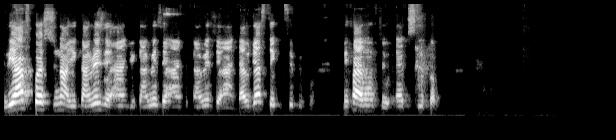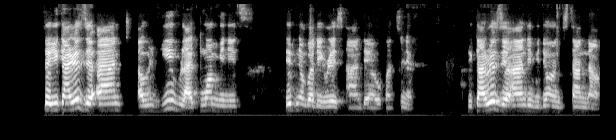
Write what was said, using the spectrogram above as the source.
If you have question now, you can raise your hand, you can raise your hand, you can raise your hand. I will just take two people before I move to X lookup. So you can raise your hand. I will give like one minute. If nobody raise hand, then we'll continue. You can raise your hand if you don't understand now.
